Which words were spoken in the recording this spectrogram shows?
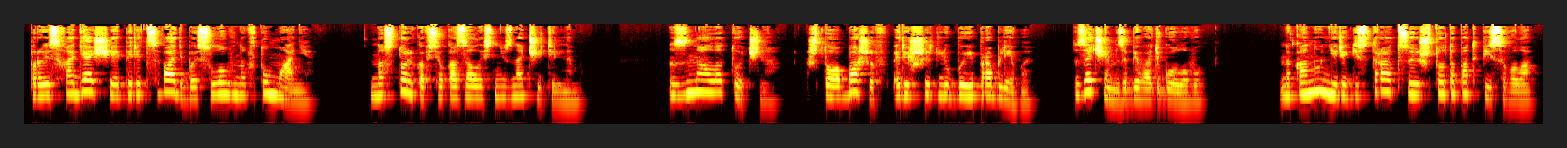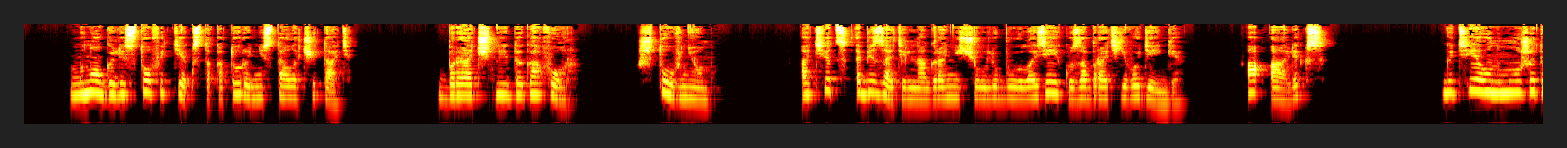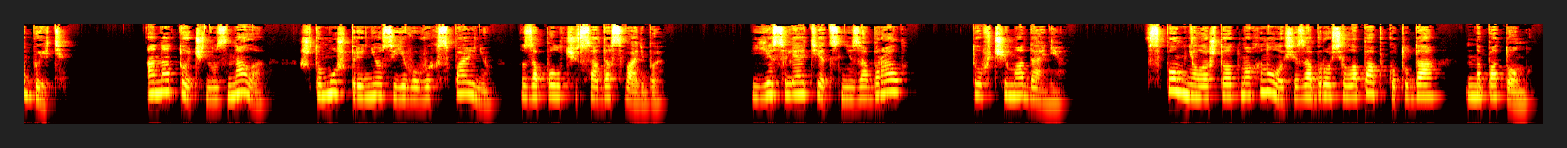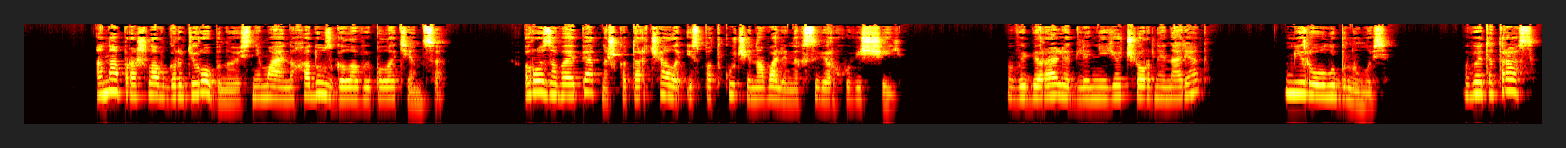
Происходящее перед свадьбой словно в тумане. Настолько все казалось незначительным. Знала точно, что Абашев решит любые проблемы. Зачем забивать голову? Накануне регистрации что-то подписывала. Много листов и текста, который не стала читать. Брачный договор. Что в нем? Отец обязательно ограничил любую лазейку забрать его деньги. А Алекс? Где он может быть? Она точно знала, что муж принес его в их спальню за полчаса до свадьбы. Если отец не забрал, то в чемодане. Вспомнила, что отмахнулась и забросила папку туда на потом. Она прошла в гардеробную, снимая на ходу с головы полотенце. Розовое пятнышко торчало из-под кучи наваленных сверху вещей. Выбирали для нее черный наряд? Мира улыбнулась. В этот раз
